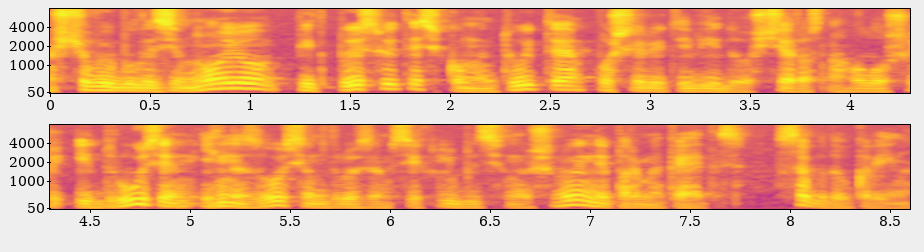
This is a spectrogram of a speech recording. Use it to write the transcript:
що ви були зі мною. Підписуйтесь, коментуйте, поширюйте відео. Ще раз наголошую і друзям, і не зовсім друзям. Всіх люблю шану і Не перемикайтесь. Все буде Україна.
